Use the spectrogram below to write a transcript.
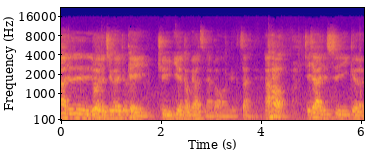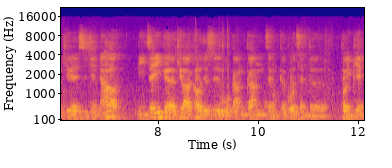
那就是如果有机会就可以去议员投票指南帮忙个赞。然后接下来就是一个 Q&A 时间，然后。你这一个 QR code 就是我刚刚整个过程的投影片，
